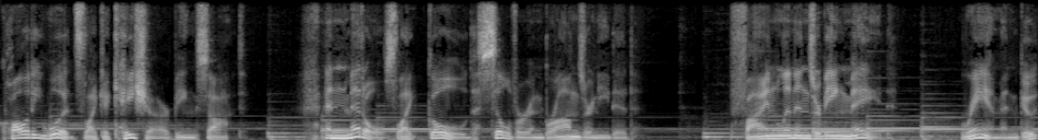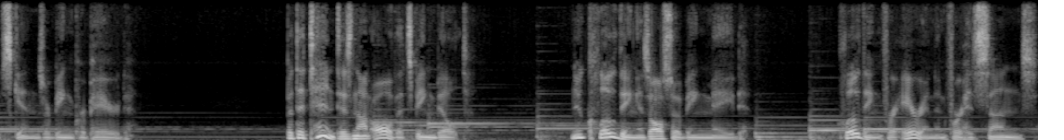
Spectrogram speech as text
Quality woods like acacia are being sought and metals like gold, silver, and bronze are needed. Fine linens are being made. Ram and goat skins are being prepared. But the tent is not all that's being built. New clothing is also being made. Clothing for Aaron and for his sons.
